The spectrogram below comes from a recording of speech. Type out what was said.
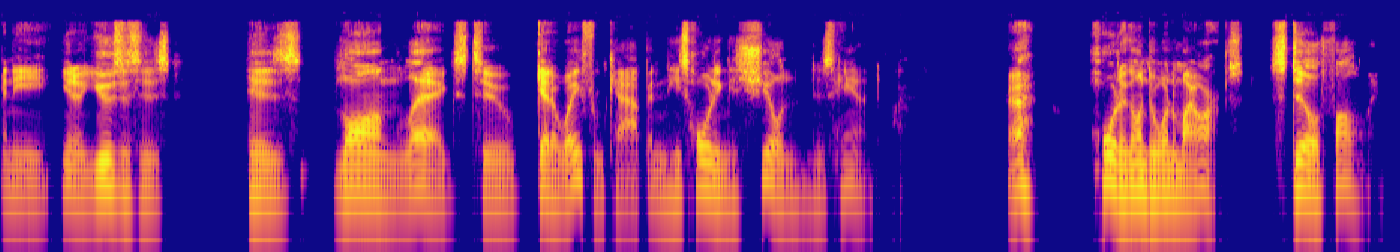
and he, you know, uses his his long legs to get away from Cap, and he's holding his shield in his hand. Eh, holding onto one of my arms, still following.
